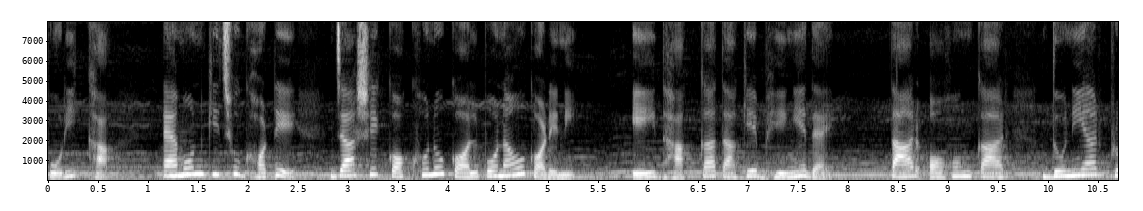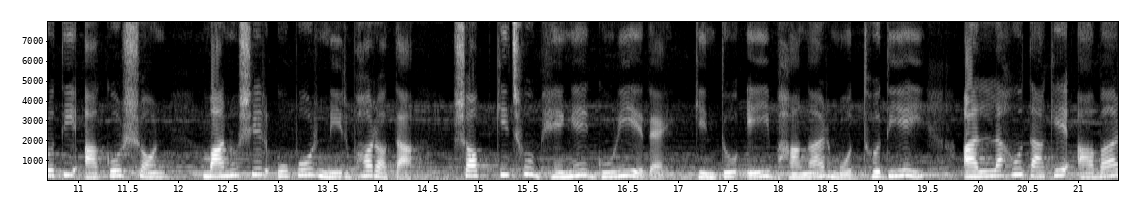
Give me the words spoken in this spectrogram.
পরীক্ষা, এমন কিছু ঘটে যা সে কখনো কল্পনাও করেনি। এই ধাক্কা তাকে ভেঙে দেয়। তার অহংকার, দুনিয়ার প্রতি আকর্ষণ, মানুষের উপর নির্ভরতা সব কিছু ভেঙে গুড়িয়ে দেয়। কিন্তু এই ভাঙার মধ্য দিয়েই আল্লাহ তাকে আবার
